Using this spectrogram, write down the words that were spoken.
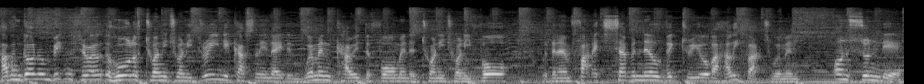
Having gone unbeaten throughout the whole of 2023, Newcastle United women carried the form into 2024 with an emphatic 7 0 victory over Halifax women on Sunday.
